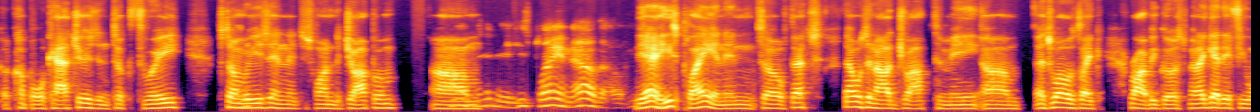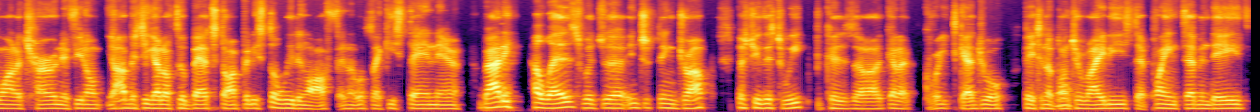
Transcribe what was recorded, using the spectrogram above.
a couple of catchers and took three for some reason and just wanted to drop him. Um, maybe he's playing now though. He's yeah, he's playing, and so that's that was an odd drop to me. Um, as well as like Robbie Grossman. I get if you want to churn, if you don't, you obviously got off to a bad start, but he's still leading off, and it looks like he's staying there. Rowdy Tellez was an interesting drop, especially this week because uh, got a great schedule based on a bunch of righties. They're playing seven days.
